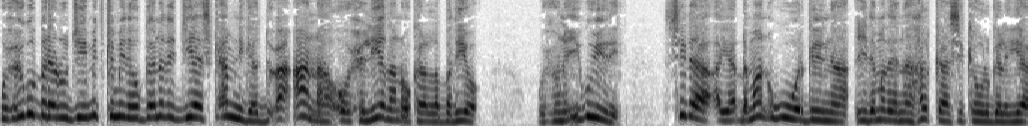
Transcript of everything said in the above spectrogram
wuxuu igu baraarujiyey mid ka mid a hoggaanada jihaaska amniga duca caan ah oo xiliyadan oo kale la badiyo. Wuxuuna igu yidhi sidaa ayaa dhammaan ugu wargelinaa ciidamadeenna halkaasi ka howlgelaya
